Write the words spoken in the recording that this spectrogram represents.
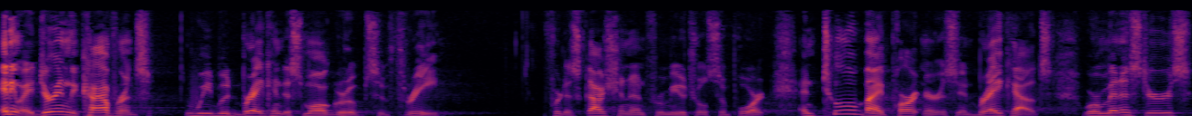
Anyway, during the conference, we would break into small groups of three for discussion and for mutual support. And two of my partners in breakouts were ministers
